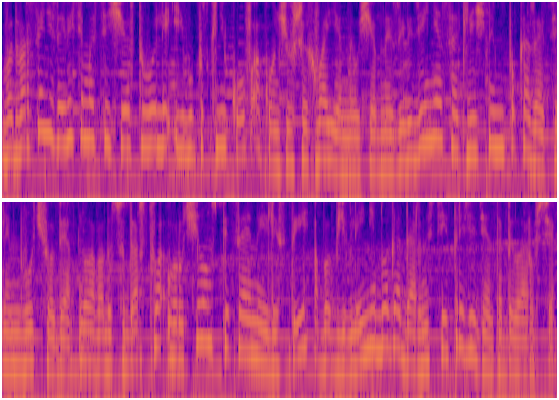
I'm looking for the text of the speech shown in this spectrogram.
Во Дворце независимости чествовали и выпускников, окончивших военные учебные заведения с отличными показателями в учебе. Глава государства вручил им специальные листы об объявление благодарности президента Беларуси.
